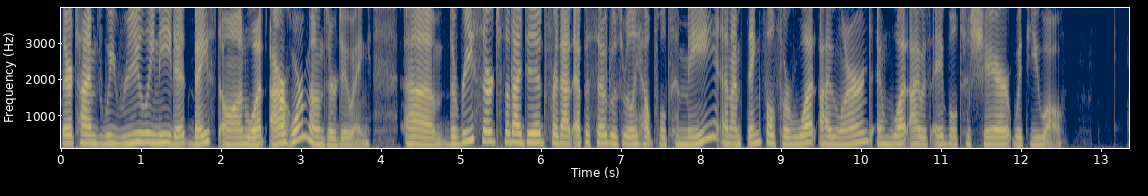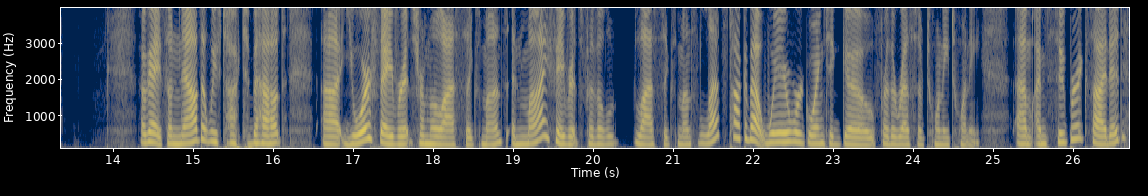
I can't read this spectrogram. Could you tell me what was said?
there are times we really need it based on what our hormones are doing. Um, the research that I did for that episode was really helpful to me, and I'm thankful for what I learned and what I was able to share with you all. Okay, so now that we've talked about uh, your favorites from the last six months and my favorites for the last six months, let's talk about where we're going to go for the rest of 2020. Um, I'm super excited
